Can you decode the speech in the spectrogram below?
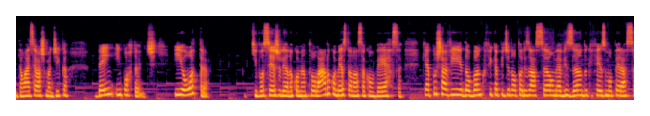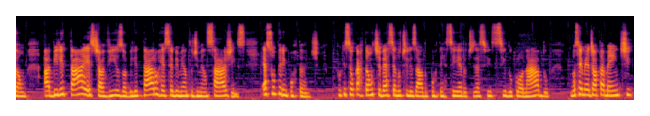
Então essa eu acho uma dica bem importante. E outra, que você, Juliana, comentou lá no começo da nossa conversa, que é, puxa vida, o banco fica pedindo autorização, me avisando que fez uma operação. Habilitar este aviso, habilitar o recebimento de mensagens é super importante. Porque se o cartão estiver sendo utilizado por terceiro, tivesse sido clonado, você imediatamente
